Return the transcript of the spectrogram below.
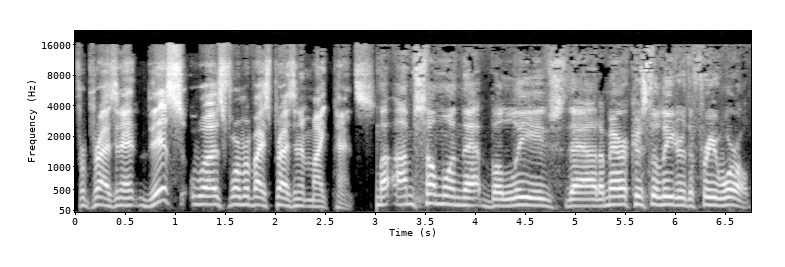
for president. This was former Vice President Mike Pence. I'm someone that believes that America is the leader of the free world.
